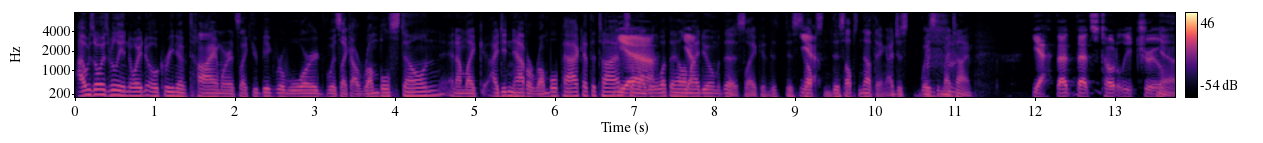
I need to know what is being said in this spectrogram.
I was always really annoyed in Ocarina of Time where it's like your big reward was like a rumble stone, and I'm like, I didn't have a rumble pack at the time. So I'm Yeah. like, well, what the hell Yeah. am I doing with this? Like, this, this Yeah. helps. This helps nothing. I just wasted my Mhm. time. Yeah, that that's totally true. Yeah.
